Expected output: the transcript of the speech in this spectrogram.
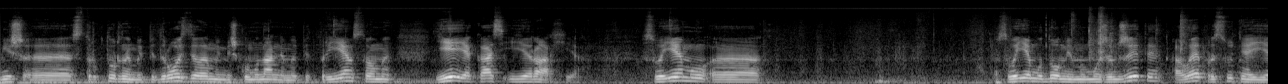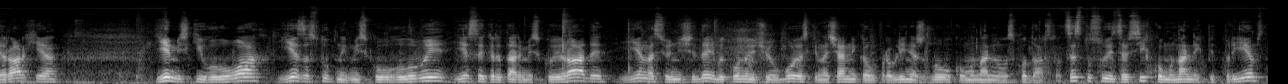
між е, структурними підрозділами, між комунальними підприємствами є якась ієрархія. В своєму, е, в своєму домі ми можемо жити, але присутня ієрархія. Є міський голова, є заступник міського голови, є секретар міської ради, є на сьогоднішній день виконуючий обов'язки начальника управління житлово-комунального господарства. Це стосується всіх комунальних підприємств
